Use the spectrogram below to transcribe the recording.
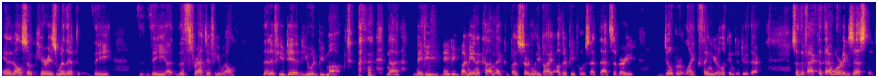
And it also carries with it the, the, uh, the threat, if you will, that if you did, you would be mocked. Not maybe maybe by me in a comic, but certainly by other people who said that's a very Dilbert-like thing you're looking to do there. So the fact that that word existed,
